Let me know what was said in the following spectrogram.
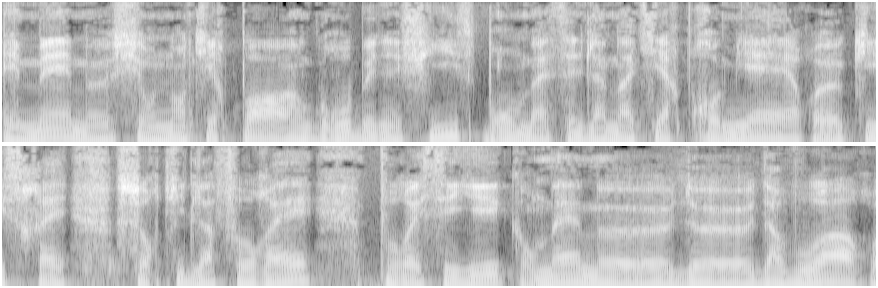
Et même si on n'en tire pas un gros bénéfice, bon, bah, c'est de la matière première euh, qui serait sortie de la forêt pour essayer quand même d'avoir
